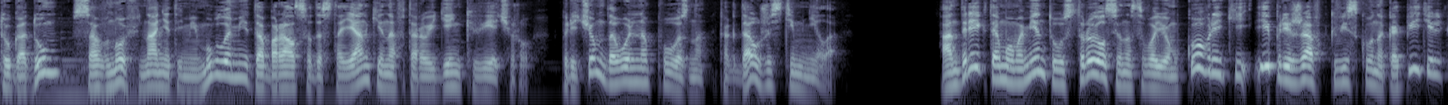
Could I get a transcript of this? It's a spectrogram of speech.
Тугодум со вновь нанятыми мулами добрался до стоянки на второй день к вечеру, причем довольно поздно, когда уже стемнело. Андрей к тому моменту устроился на своем коврике и, прижав к виску накопитель,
